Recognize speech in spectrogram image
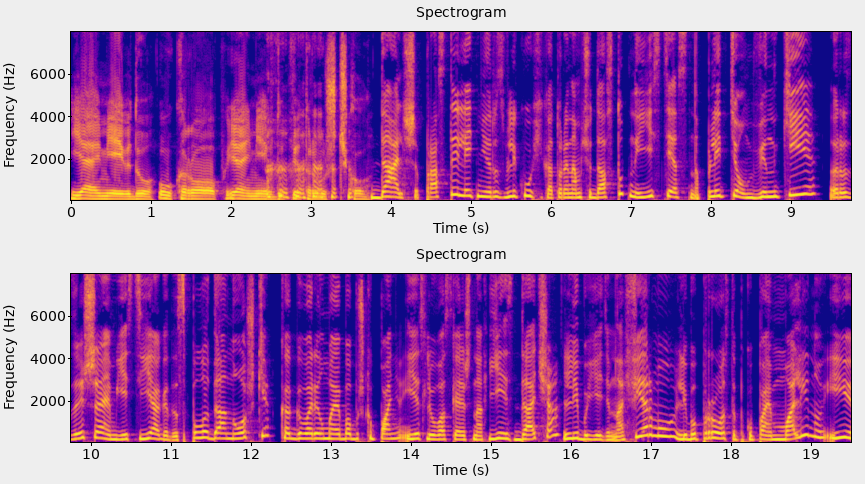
Я имею в виду укроп, я имею в виду петрушечку. Дальше. Простые летние развлекухи, которые нам еще доступны. Естественно, плетем венки, разрешаем есть ягоды с плодоножки, как говорил моя бабушка Паня. Если у вас, конечно, есть дача, либо едем на ферму, либо просто покупаем малину и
